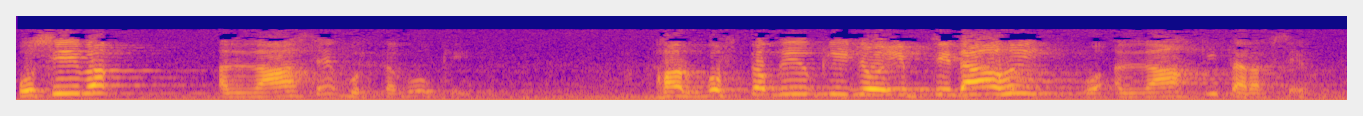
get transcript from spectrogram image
اسی وقت اللہ سے گفتگو کی۔ اور گفتگو کی جو ابتدا ہوئی وہ اللہ کی طرف سے ہوئی۔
